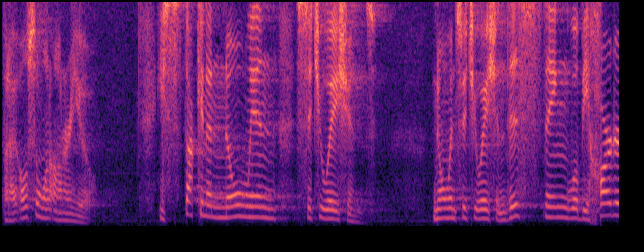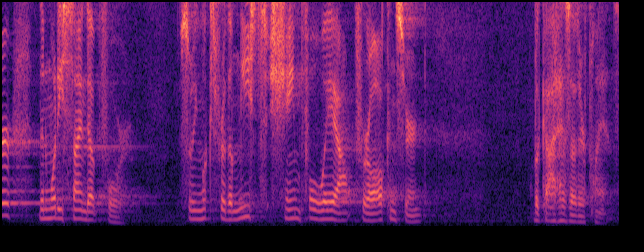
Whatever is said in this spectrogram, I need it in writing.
but I also want to honor you. He's stuck in a no win situations. No win situation. This thing will be harder than what he signed up for. So he looks for the least shameful way out for all concerned. But God has other plans.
